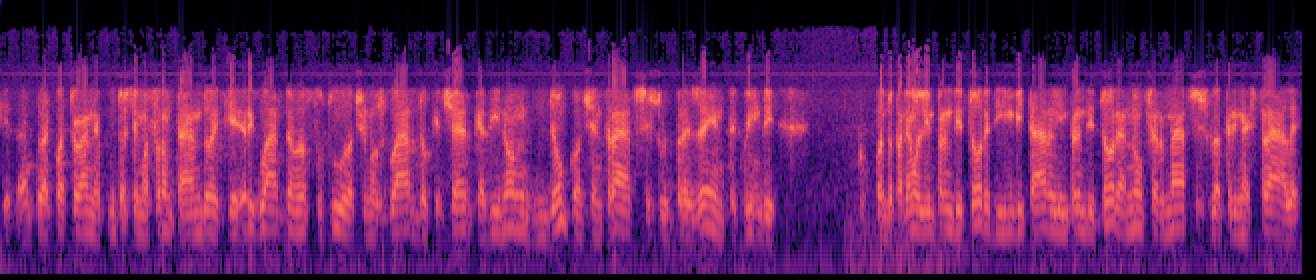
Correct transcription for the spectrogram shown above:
che da quattro anni appunto stiamo affrontando e che riguardano il futuro, c'è uno sguardo che cerca di non, non concentrarsi sul presente, quindi quando parliamo dell'imprenditore di invitare l'imprenditore a non fermarsi sulla trimestrale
